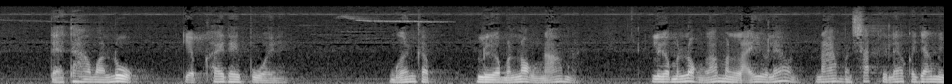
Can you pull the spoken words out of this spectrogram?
ำแต่ถ้าว่าลูกเก็บไข้ได้ป่วยเนี่ยเหมือนกับ เรือมันล่องน้ำนะเรือมันล่องน้ำมันไหลอยู่แล้ว น้ำมันซัดอยู่แล้วก็ยังไม่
